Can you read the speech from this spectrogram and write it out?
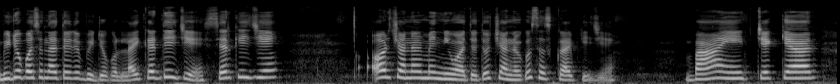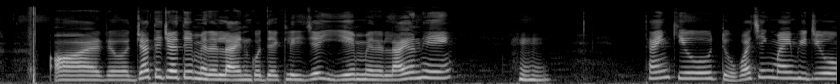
वीडियो पसंद आते हो तो वीडियो को लाइक कर दीजिए शेयर कीजिए और चैनल में न्यू आते हो तो चैनल को सब्सक्राइब कीजिए। बाय टेक केयर और जाते जाते मेरे लाइन को देख लीजिए, ये मेरा लायन है। Thank you to watching my video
